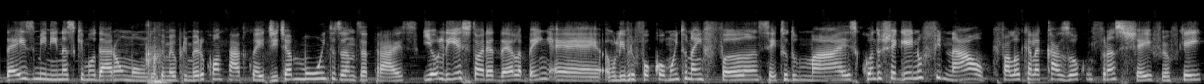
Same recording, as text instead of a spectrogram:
10 Meninas que Mudaram o Mundo. Foi meu primeiro contato com a Edith há muitos anos atrás. E eu li a história dela bem, é, o livro focou muito na infância e tudo mais. Quando eu cheguei no final, que falou que ela casou com Schaefer, eu fiquei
